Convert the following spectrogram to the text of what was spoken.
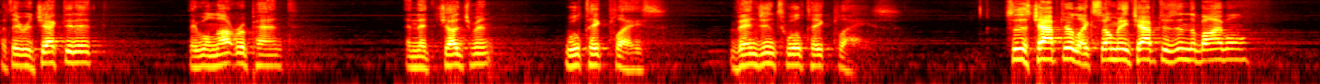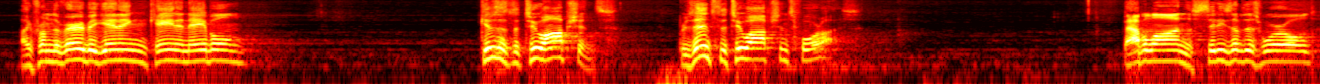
but they rejected it. They will not repent, and that judgment will take place. Vengeance will take place. So, this chapter, like so many chapters in the Bible, like from the very beginning, Cain and Abel, gives us the two options, presents the two options for us. Babylon, the cities of this world,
